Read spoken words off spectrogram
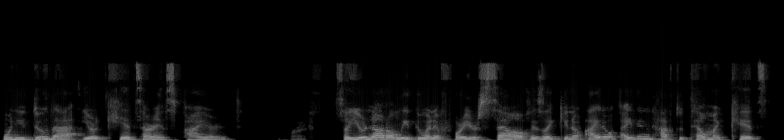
when you do that, your kids are inspired. Right. So you're not only doing it for yourself. It's like, you know, I don't I didn't have to tell my kids,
